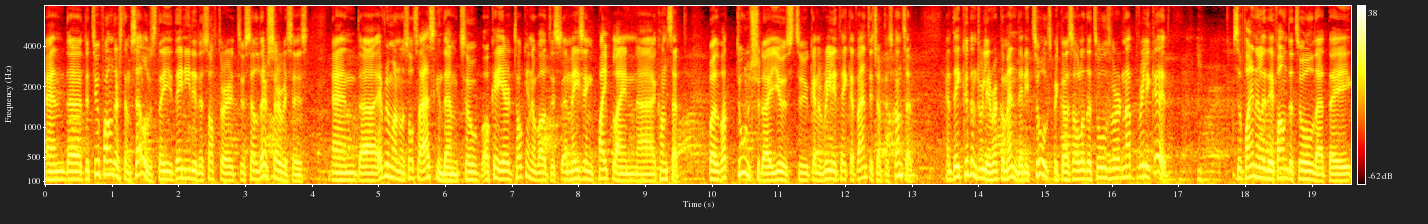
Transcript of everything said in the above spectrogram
And uh, the two founders themselves, they, they needed a software to sell their services. And uh, everyone was also asking them, so, okay, you're talking about this amazing pipeline uh, concept, but what tools should I use to kind of really take advantage of this concept? And they couldn't really recommend any tools because all of the tools were not really good. So finally, they found a tool that they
